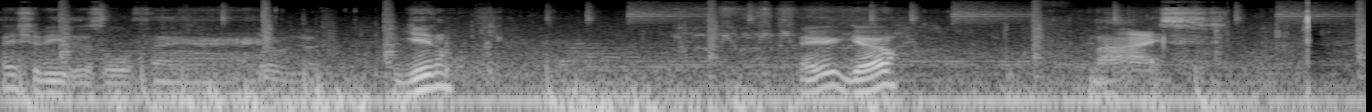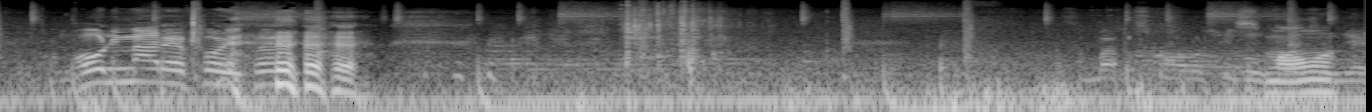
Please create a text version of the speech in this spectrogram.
They should eat this little thing right here. There we go. Get him. There you go. Nice. Holding him out there for you, That's about the smallest Small one? a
